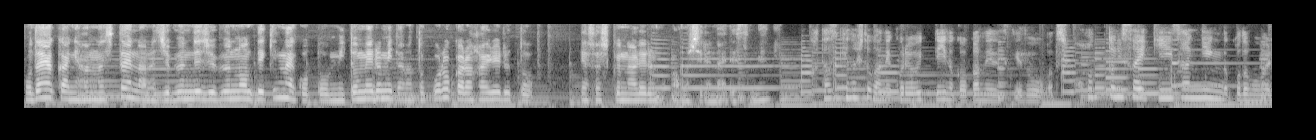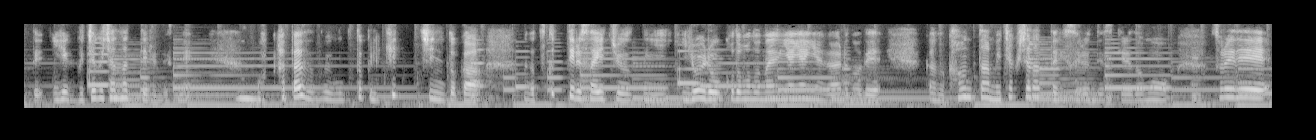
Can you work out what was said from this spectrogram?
穏やかに話したいなら自分で自分のできないことを認めるみたいなところから入れると優しくなれるのかもしれないですね。片付けの人がねこれを言っていいのかわかんないですけど私本当に最近3人の子供生まれて家ぐちゃぐちゃになってるんですね。もう片付く特にキッチンとかなんか作ってる最中にいろいろ子供のなんややんやがあるのであのカウンターめちゃくちゃだったりするんですけれどもそれで、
